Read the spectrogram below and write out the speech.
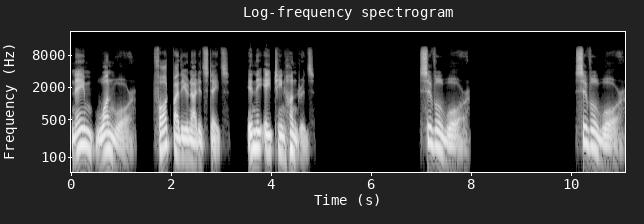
Name one war fought by the United States in the 1800s. Civil War. Civil War.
